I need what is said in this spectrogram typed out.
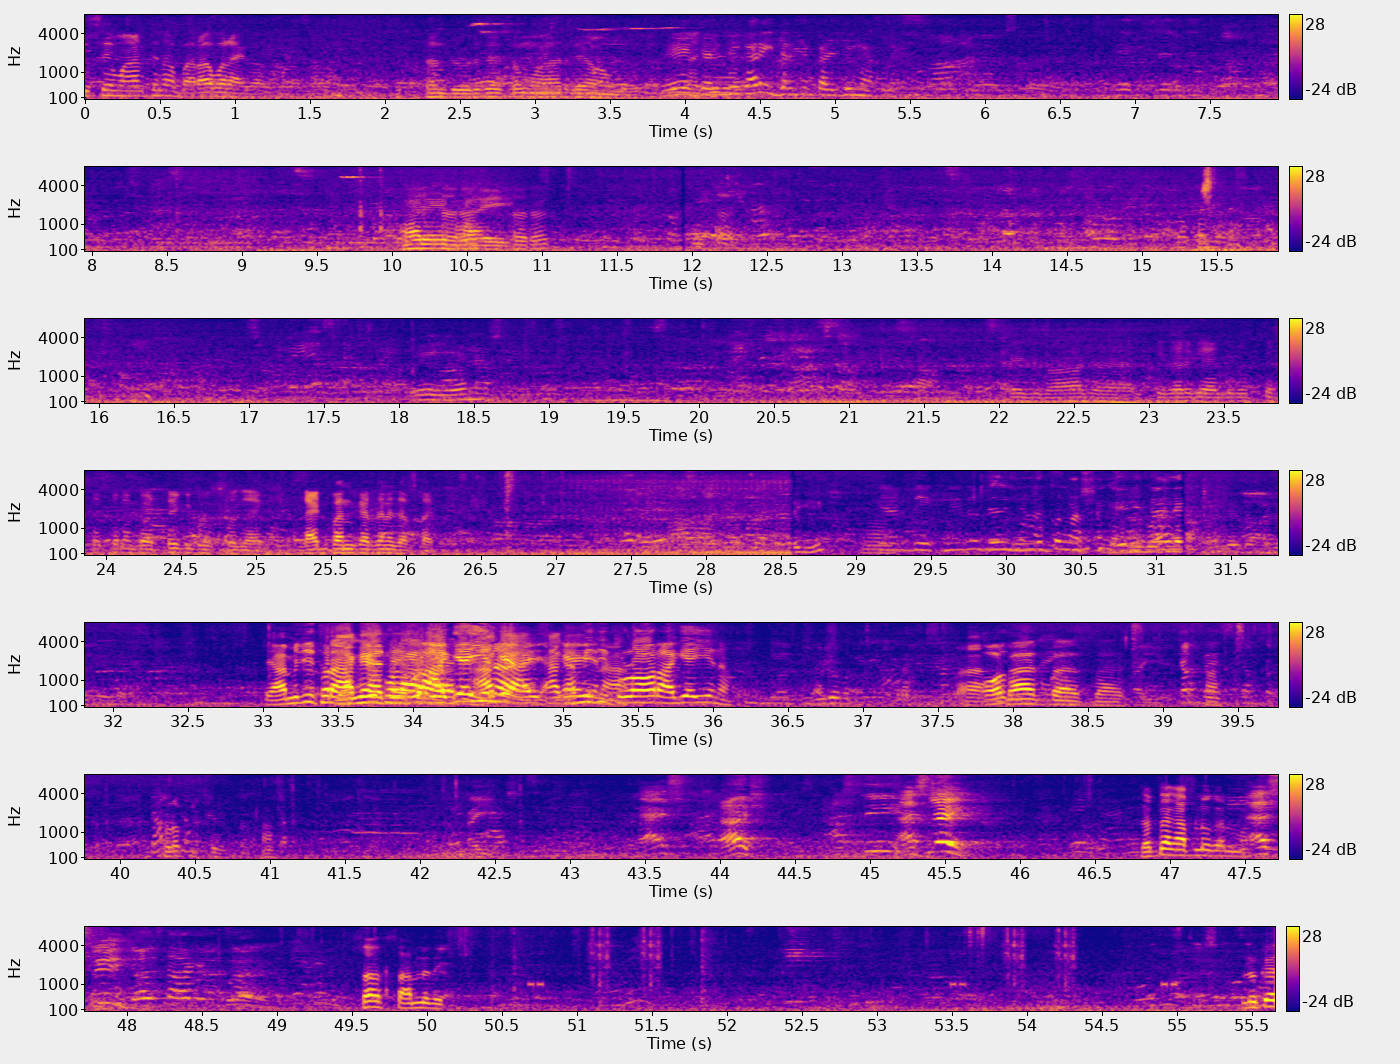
दूर से मारते ना बराबर आएगा। इतना दूर से तो मार रहे हम लोग जल्दी कर इधर से कल्टी मार अरे भाई। ये ये ना। किधर गया ग्रुप के चक्कर में? बैटरी की डोज हो जाएगा। लाइट बंद कर देना जब तक। यामी जी थोड़ा आगे आ थोड़ा जाइए आगे आइए ना। आगे आगे जी थोड़ा और आगे आइए ना। हाँ, और बस बस बस। थोड़ा पीछे। जब तक आप लोग सर सामने देखिए। लुक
